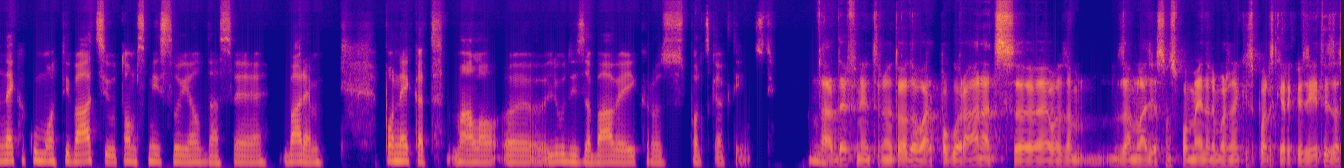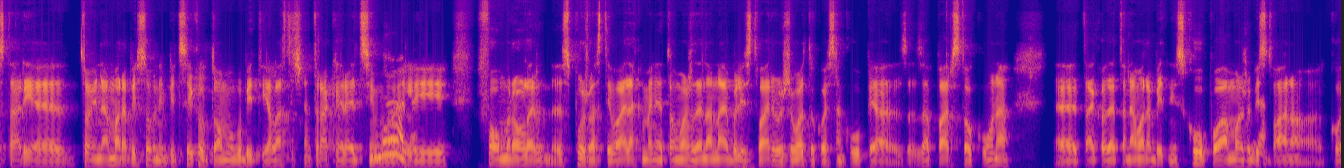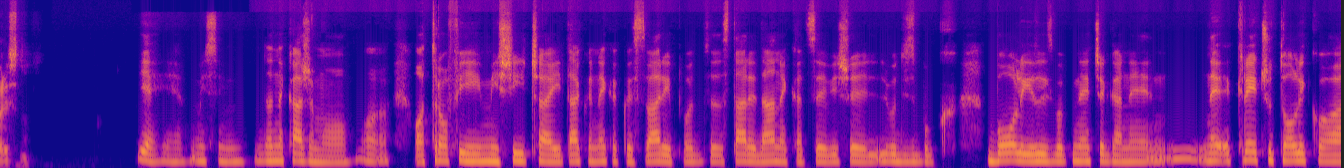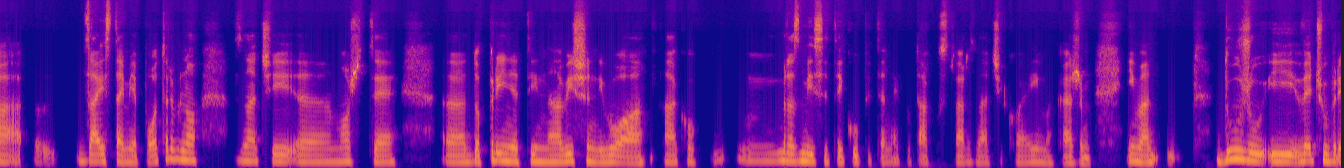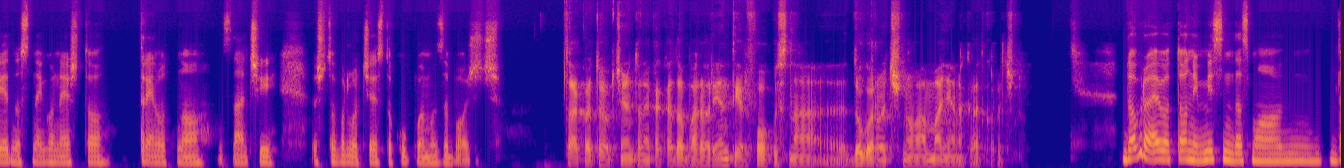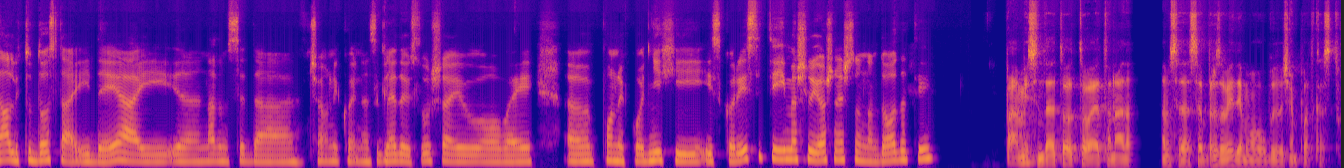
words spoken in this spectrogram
nekakvu motivaciju u tom smislu jel da se barem ponekad malo e, ljudi zabave i kroz sportske aktivnosti. Da, definitivno to je dobar pogoranac. E, evo, za, za mlađe smo spomenuli možda neki sportski rekviziti, za starije to i ne mora biti sobni bicikl, to mogu biti elastične trake recimo ili foam roller, spužvasti valjak, meni je to možda jedna najboljih stvari u životu koje sam kupio za, za par sto kuna, e, tako da to ne mora biti ni skupo, a može biti stvarno korisno. Je, je, mislim da ne kažemo o, o trofiji mišića i takve nekakve stvari pod stare dane kad se više ljudi zbog boli ili zbog nečega ne, ne kreću toliko, a zaista im je potrebno, znači e, možete e, doprinijeti na više nivoa ako razmislite i kupite neku takvu stvar, znači koja ima, kažem, ima dužu i veću vrijednost nego nešto trenutno znači što vrlo često kupujemo za Božić. Tako je, to je općenito nekakav dobar orijentir, fokus na e, dugoročno, a manje na kratkoročno. Dobro, evo Toni, mislim da smo dali tu dosta ideja i e, nadam se da će oni koji nas gledaju i slušaju ovaj, e, poneku od njih i iskoristiti. Imaš li još nešto nadodati? Pa mislim da je to, to eto, nadam se da se brzo vidimo u budućem podcastu.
